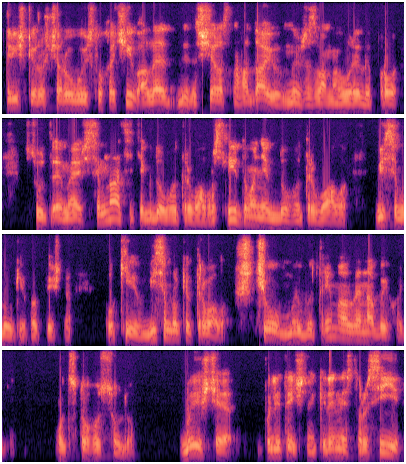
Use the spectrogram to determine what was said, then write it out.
трішки розчаровую слухачів, але ще раз нагадаю, ми вже з вами говорили про суд MH17, як довго тривало розслідування, як довго тривало 8 років, фактично. Окей, 8 років тривало. Що ми витримали на виході? От з того суду, вище політичне керівництво Росії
